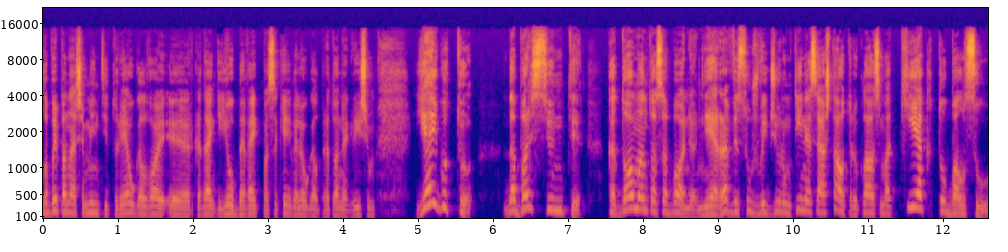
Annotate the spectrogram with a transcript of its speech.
labai panašią mintį turėjau galvoj ir kadangi jau beveik pasakėjai, vėliau gal prie to negryšim. Jeigu tu dabar siunti, kad Domanto Sabonio nėra visų žvaigždžių rungtynėse, aš tau turiu klausimą, kiek tu balsų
